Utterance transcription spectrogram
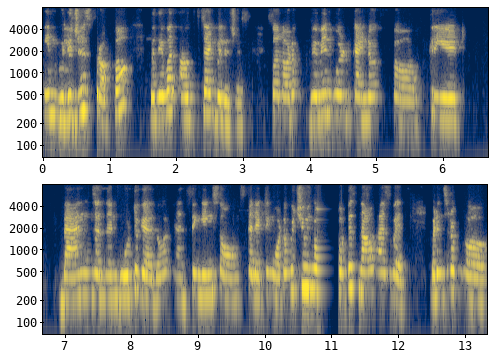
in villages proper, but they were outside villages. So a lot of women would kind of uh, create bands and then go together and singing songs, collecting water, which you notice now as well. But instead of uh,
